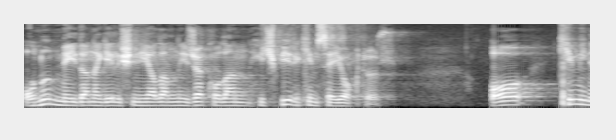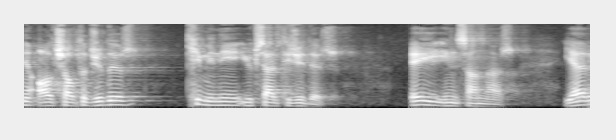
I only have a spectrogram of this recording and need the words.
onun meydana gelişini yalanlayacak olan hiçbir kimse yoktur. O kimini alçaltıcıdır, kimini yükselticidir. Ey insanlar! Yer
